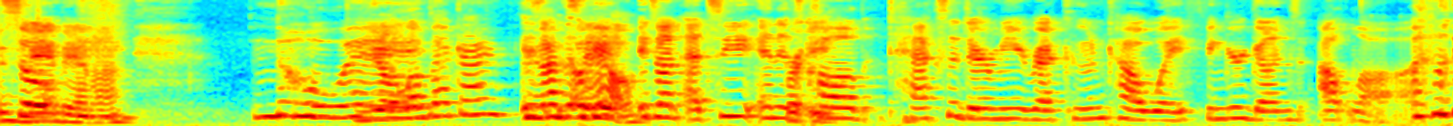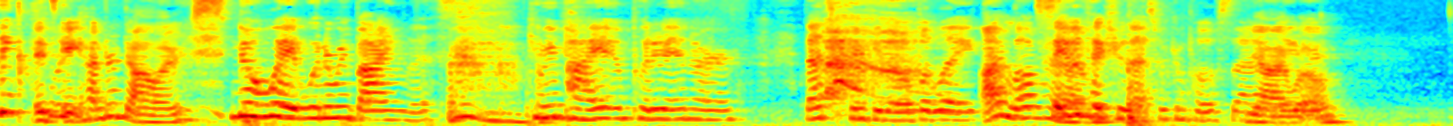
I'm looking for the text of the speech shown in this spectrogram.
his So- bandana. No way. You don't love that guy? He's It's on okay, sale. It's on Etsy and For it's eight- called Taxidermy Raccoon Cowboy Finger Guns Outlaw. like It's what- eight hundred dollars. No way. When are we buying this? Can we buy it and put it in our? That's creepy though. But like, I love save him. a picture of that so we can post that. Yeah, I later. will.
